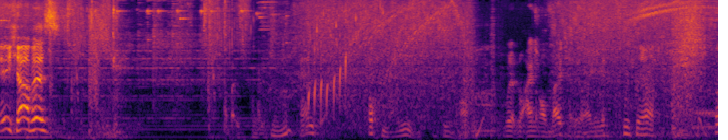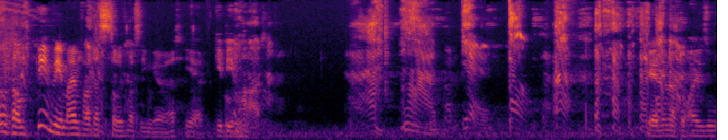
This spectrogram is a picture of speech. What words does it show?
Ich habe es. Aber ich kann nicht Fernseher. Och Mann. Nur ein Raum weiter ist eigentlich. Ja. So, komm, geben wir ihm einfach das zurück, was ihm gehört. Hier, gib ihm hart. Okay, nimm doch also.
